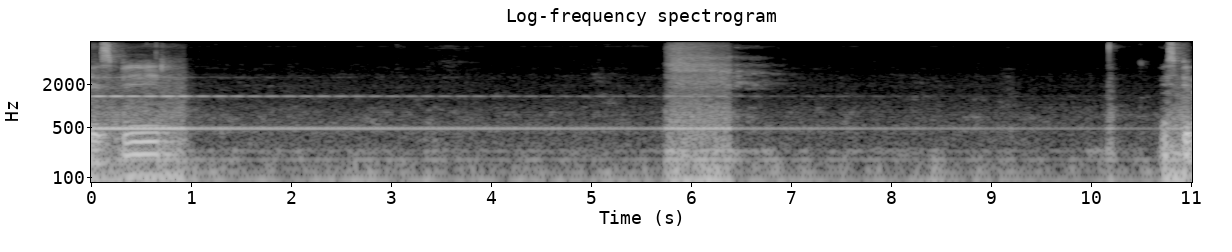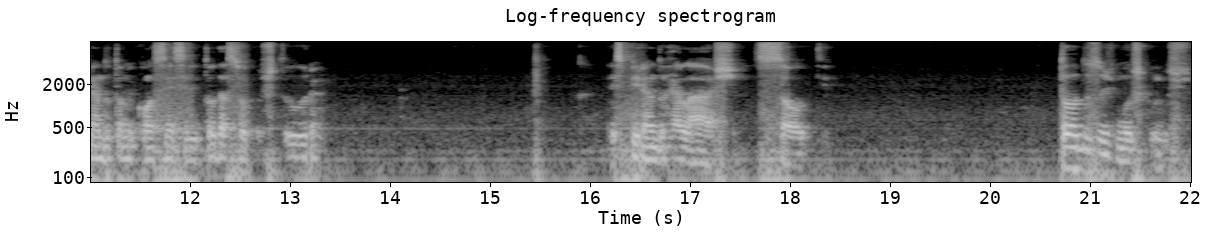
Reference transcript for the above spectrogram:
expire. Inspirando, tome consciência de toda a sua postura. Expirando, relaxe, solte todos os músculos.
